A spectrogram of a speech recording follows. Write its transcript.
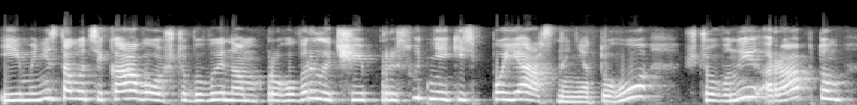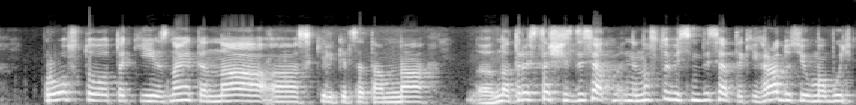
І мені стало цікаво, щоб ви нам проговорили, чи присутні якісь пояснення того, що вони раптом просто такі, знаєте, на е, скільки це там на на 360, не на 180 таких градусів, мабуть,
